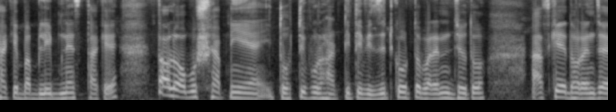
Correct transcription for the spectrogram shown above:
থাকে বা ব্লিভনেস থাকে, তাহলে অবশ্যই আপনি এই তত্ত্বপুর হাটটিতে ভিজিট করতে পারেন। যেহেতু আজকে ধরেন যে,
